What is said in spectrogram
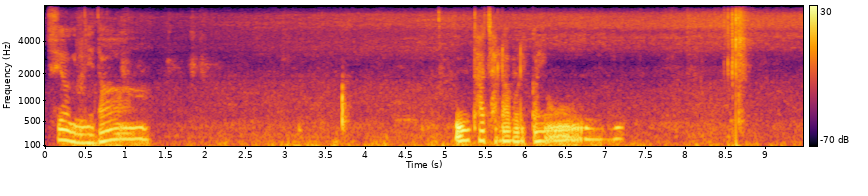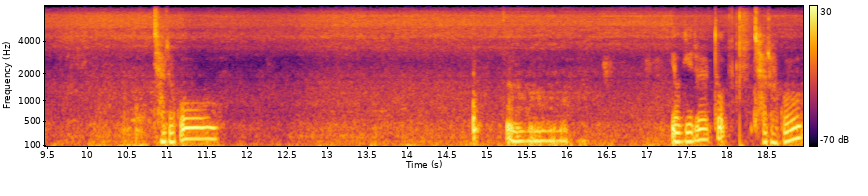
수영입니다. 음, 다 잘라버릴까요? 자르고. 어, 여기를 또 자르고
